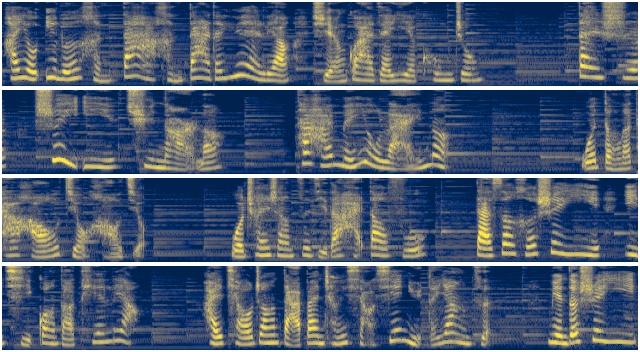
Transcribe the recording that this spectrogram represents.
还有一轮很大很大的月亮悬挂在夜空中。但是。睡意去哪儿了？他还没有来呢。我等了他好久好久。我穿上自己的海盗服，打算和睡意一起逛到天亮，还乔装打扮成小仙女的样子，免得睡意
